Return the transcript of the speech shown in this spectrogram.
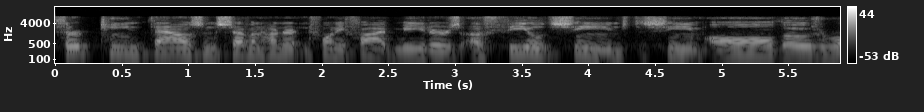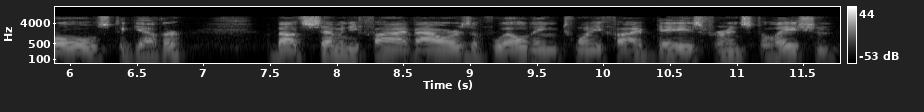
13,725 meters of field seams to seam all those rolls together. About 75 hours of welding, 25 days for installation,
